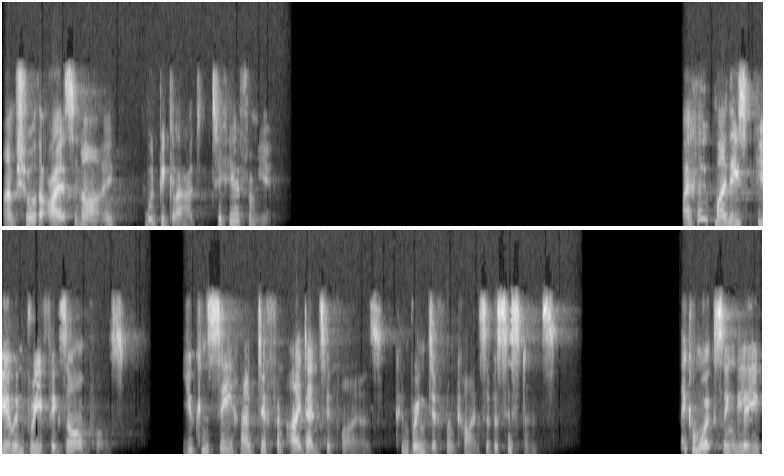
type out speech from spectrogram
I'm sure that ISNI would be glad to hear from you. I hope by these few and brief examples, you can see how different identifiers can bring different kinds of assistance. They can work singly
